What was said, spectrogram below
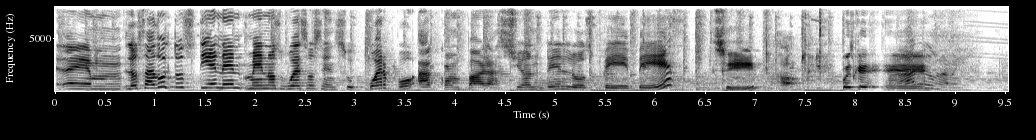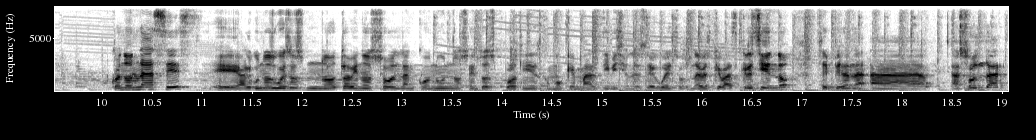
em, los adultos tienen menos huesos en su cuerpo a comparación de los bebés. Sí. Ajá. Pues que eh, Válgame. cuando naces, eh, algunos huesos no todavía no soldan con unos, entonces por eso tienes como que más divisiones de huesos. Una vez que vas creciendo, se empiezan a, a- a soldar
